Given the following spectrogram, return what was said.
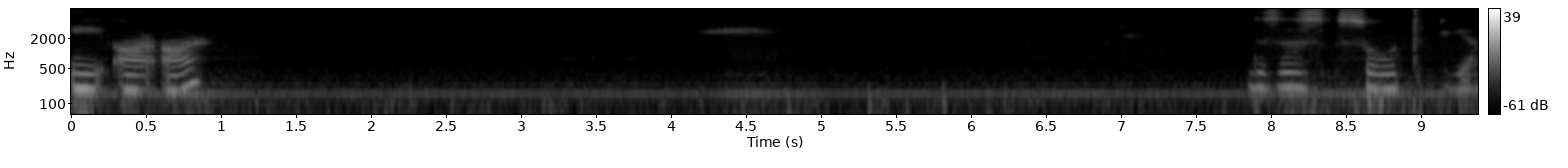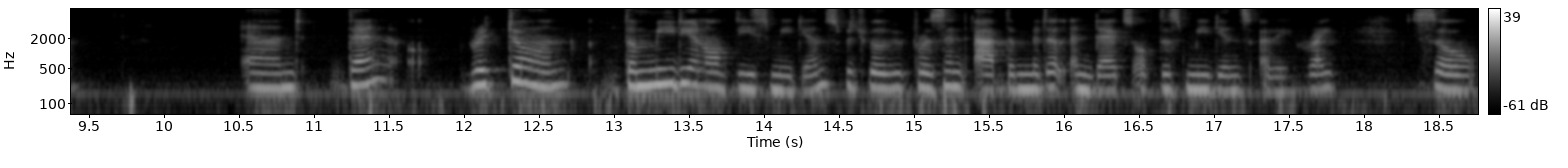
ARR this is sort here and then return the median of these medians which will be present at the middle index of this medians array right? So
